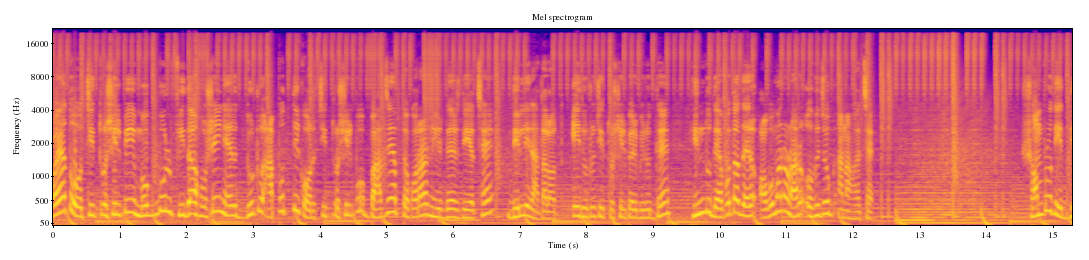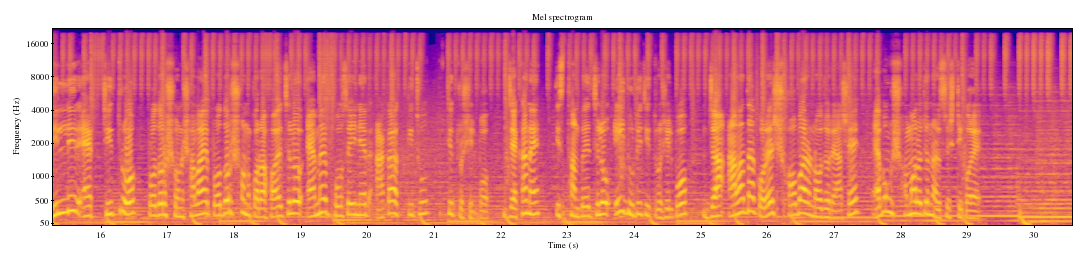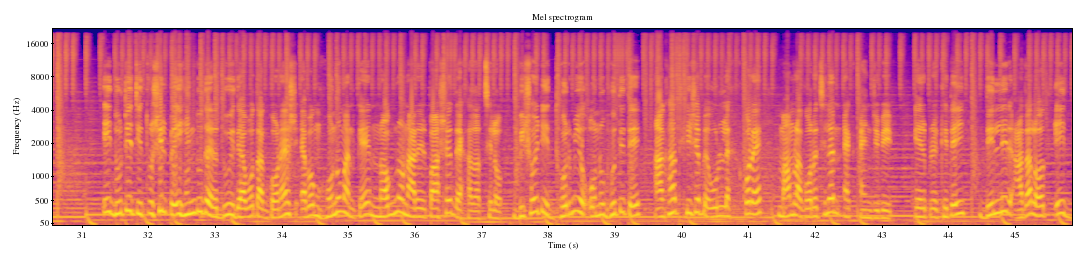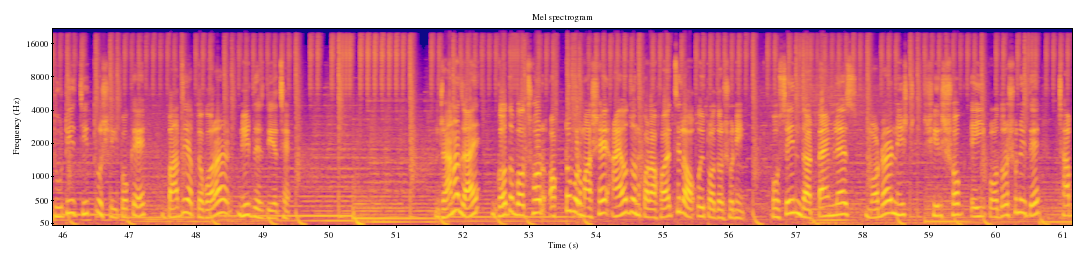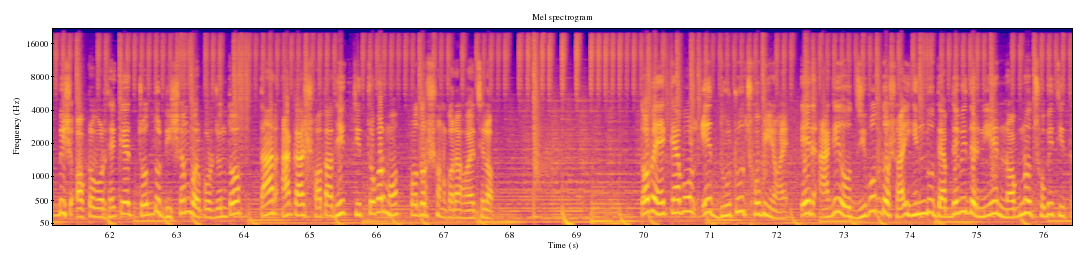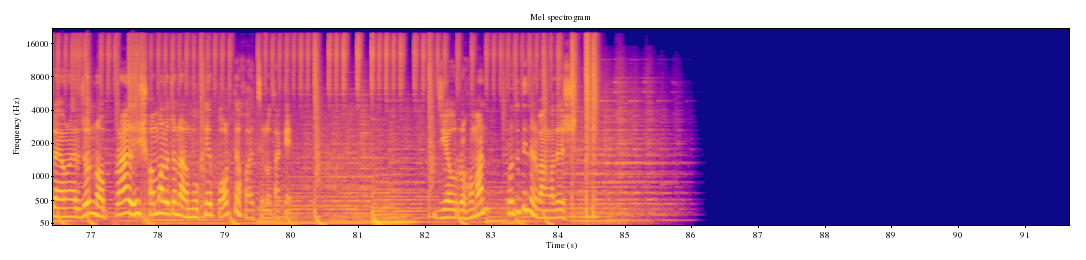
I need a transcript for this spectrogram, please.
প্রয়াত চিত্রশিল্পী মকবুল ফিদা হোসেনের দুটো আপত্তিকর চিত্রশিল্প বাজেয়াপ্ত করার নির্দেশ দিয়েছে দিল্লির আদালত। এই দুটো চিত্রশিল্পের বিরুদ্ধে হিন্দু দেবতাদের অবমাননার অভিযোগ আনা হয়েছে। সম্প্রতি দিল্লির এক চিত্র প্রদর্শনশালায় প্রদর্শন করা হয়েছিল এম এফ হোসেইনের আঁকা কিছু চিত্রশিল্প। যেখানে স্থান পেয়েছিল এই দুটি চিত্রশিল্প যা আলাদা করে সবার নজরে আসে এবং সমালোচনার সৃষ্টি করে। এই দুটি চিত্রশিল্পে হিন্দুদের দুই দেবতা গণেশ এবং হনুমানকে নগ্ন নারীর পাশে দেখা যাচ্ছিল। বিষয়টি ধর্মীয় অনুভূতিতে আঘাত হিসেবে উল্লেখ করে মামলা করেছিলেন এক আইনজীবী। এর প্রেক্ষিতেই দিল্লির আদালত এই দুটি চিত্রশিল্পকে বাজেয়াপ্ত করার নির্দেশ দিয়েছে। জানা যায়, গত বছর অক্টোবর মাসে আয়োজন করা হয়েছিল ওই প্রদর্শনী। হোসেন দ্য টাইমলেস মডার্নিস্ট শীর্ষক এই প্রদর্শনীতে ২৬ অক্টোবর থেকে চোদ্দ ডিসেম্বর পর্যন্ত তার আঁকা শতাধিক চিত্রকর্ম প্রদর্শন করা হয়েছিল। তবে কেবল এ দুটো ছবি নয়, এর আগেও জীবদ্দশায় হিন্দু দেবদেবীদের নিয়ে নগ্ন ছবি চিত্রায়নের জন্য প্রায়ই সমালোচনার মুখে পড়তে হয়েছিল তাকে। জিয়াউর রহমান, প্রতিদিনের বাংলাদেশ।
